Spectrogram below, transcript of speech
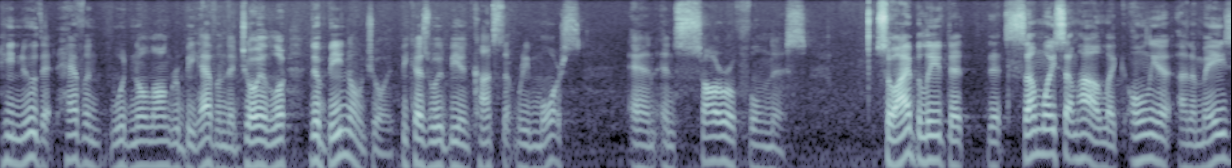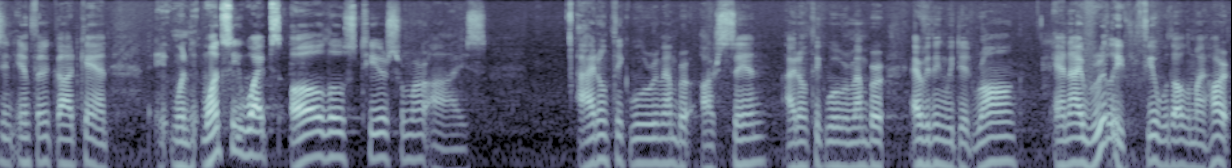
he knew that heaven would no longer be heaven, the joy of the Lord. There'd be no joy because we'd be in constant remorse and, and sorrowfulness. So I believe that, that some way, somehow, like only a, an amazing, infinite God can, when, once He wipes all those tears from our eyes, I don't think we'll remember our sin. I don't think we'll remember everything we did wrong. And I really feel with all of my heart,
